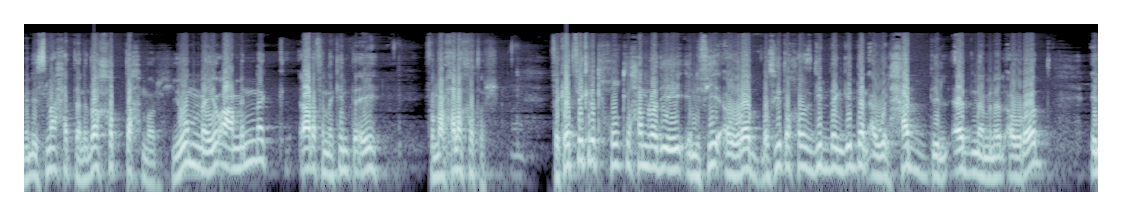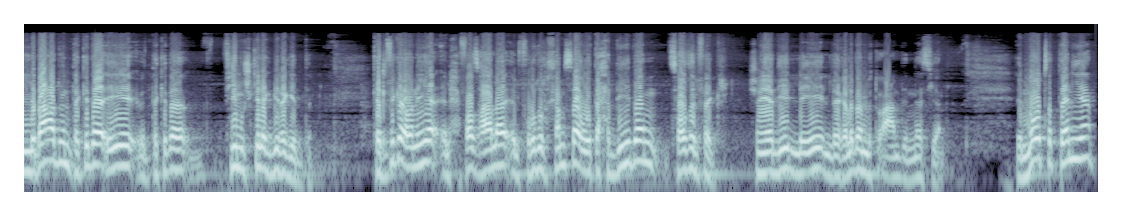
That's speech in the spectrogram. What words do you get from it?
من اسمها حتى إن ده خط أحمر. يوم ما يقع منك اعرف إنك أنت إيه؟ في مرحلة خطر. فكانت فكرة الخطوط الحمراء دي إيه؟ إن في أوراد بسيطة خالص جدا جدا أو الحد الأدنى من الأوراد اللي بعده أنت كده إيه؟ أنت كده في مشكلة كبيرة جدا. كانت الفكرة الأولانية الحفاظ على الفروض الخمسة وتحديدا صلاة الفجر. عشان هي دي اللي إيه اللي غالبا بتقع عند الناس يعني. النقطة الثانية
